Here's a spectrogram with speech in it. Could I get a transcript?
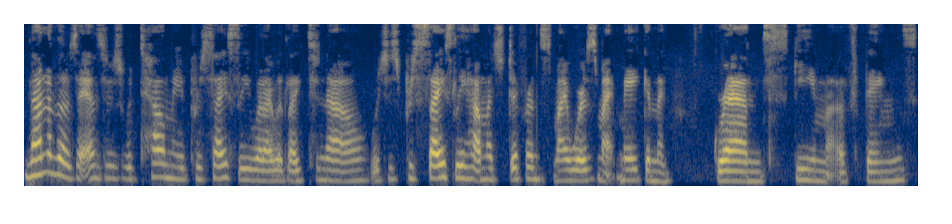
None of those answers would tell me precisely what I would like to know, which is precisely how much difference my words might make in the grand scheme of things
